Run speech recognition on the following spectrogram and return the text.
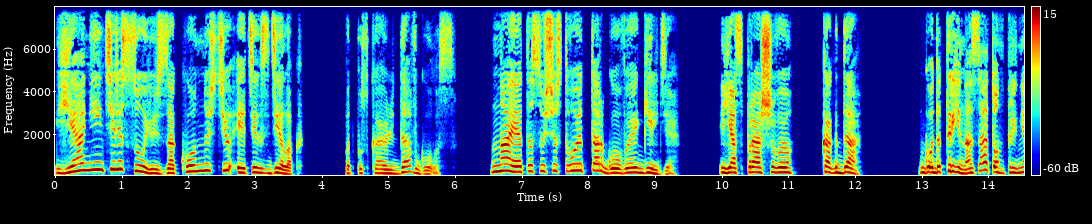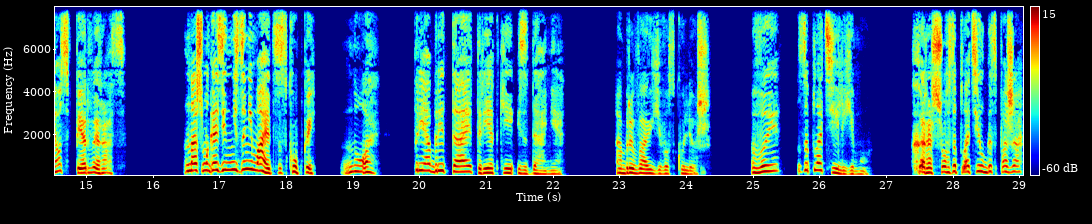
Я не интересуюсь законностью этих сделок. Подпускаю льда в голос. На это существует торговая гильдия. Я спрашиваю, когда? Года три назад он принес в первый раз. Наш магазин не занимается скупкой, но приобретает редкие издания. Обрываю его скулёж. Вы заплатили ему. Хорошо заплатил госпожа.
